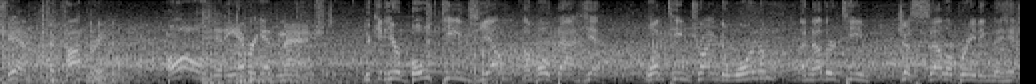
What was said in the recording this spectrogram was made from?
Chip to Kadri. Oh, did he ever get mashed? You can hear both teams yell about that hit. One team trying to warn them, another team just celebrating the hit.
